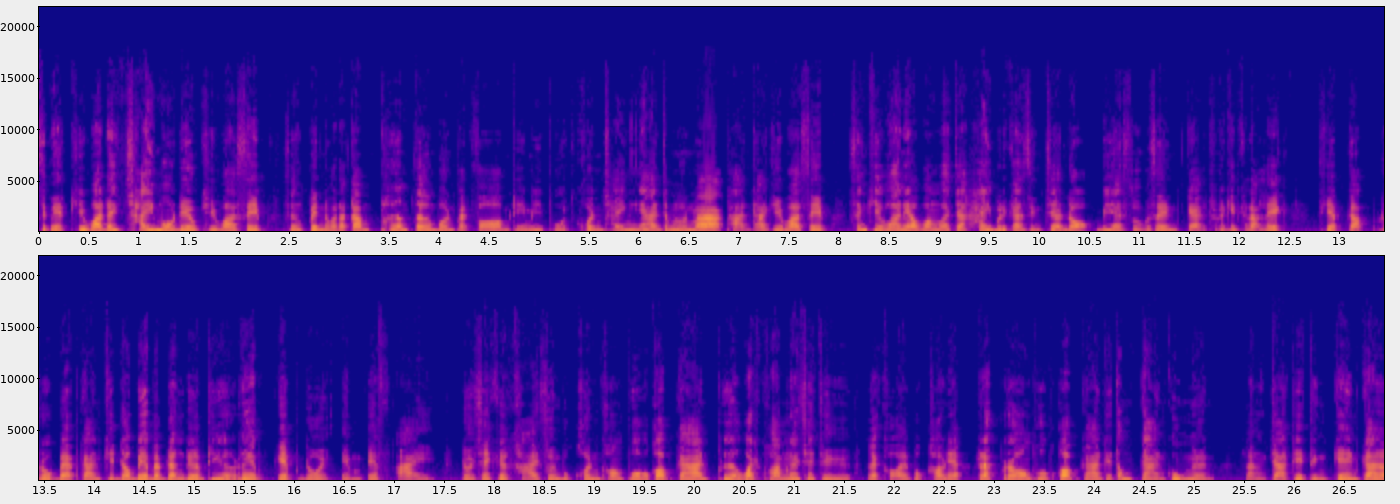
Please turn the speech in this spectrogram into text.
2011 Kiva ได้ใช้โมเดล Kiva Zip ซึ่งเป็นนวัตกรรมเพิ่มเติมบนแพลตฟอร์มที่มีผู้คนใช้งานจำนวนมากผ่านทาง Kiva Zip ซึ่ง Kiva เนี่ยหวังว่าจะให้บริการสินเชื่อดอกเบี้ย 0%แก่ธุรกิจขนาดเล็กเทียบกับรูปแบบการคิดดอกเบี้ยแบบดั้งเดิมที่เรียบเก็บโดย MFI โดยใช้เครือข่ายส่วนบุคคลของผู้ประกอบการ เพื่อวัดความน่าเชื่อถือ และขอให้พวกเขาเนี่ยรับรองผู้ประกอบการที่ต้องการกู้เงิน หลังจากที่ถึงเกณฑ์การร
